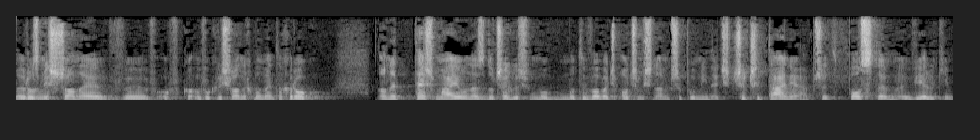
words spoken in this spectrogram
rozmieszczone w, w, w określonych momentach roku. One też mają nas do czegoś motywować, o czymś nam przypominać. Czy czytania przed postem wielkim,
